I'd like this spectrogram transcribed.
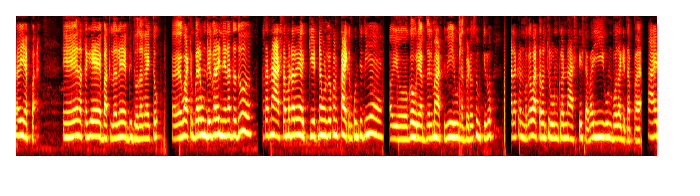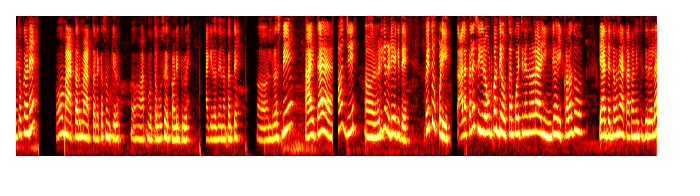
ಅಯ್ಯಪ್ಪ. ಏನತ್ತಾಗೆ ಬತ್ಲಲೆ ಬಿದ್ದೋದಾಗಾಯ್ತು. ಒಟ್ಟಿಗೆ ಬೇರೆ ಉಂಡಿದ್ ಬೇರೆ ಇನ್ನೇನದದು? ಅದನ್ನ ನಾಷ್ಟ ಮಾಡೋರೆ, ಅಕ್ಕಿ ಹಿಟ್ನೆ ಉಣ್ಬೇಕು ಅಂತ ಕಾಯ್ಕೊಂಡ್ ಕುಂತಿದೀಯೇ. ಅಯ್ಯೋ, ಗೌರಿ ಹಬ್ಬದಲ್ಲಿ ಮಾಡ್ತೀವಿ, ಉಣ್ಣದ್ ಬೇಡ ಸುಮ್ಕಿರು. ಅಲ್ಲ ಕಣ್ಮಗ ವಾತಾವರಣ ಒಂಚೂರು ಉಣ್ಕೊಂಡು ನಾಷ್ಟ ಇಷ್ಟವ ಈಗ ಉಣ್ಬೋದಾಗಿತ್ತಪ್ಪ ಆಯ್ತು ಕಣೆ. ಹ್ಞೂ ಮಾಡ್ತಾರೆ ಮಾಡ್ತಾರೆ ಕ ಸುಮ್ಕಿರು. ಅಕ್ಕನ ತಂಗು ಸೇರ್ಕೊಂಡಿಬ್ರುವೆ ಆಗಿರೋದೇನಕ್ಕಂತೆ ರಶ್ಮಿ, ಆಯ್ತಾ? ಅಜ್ಜಿ ಅಡಿಗೆ ರೆಡಿ ಆಗಿದೆ. ಕೈ ತೊಳ್ಕೊಳ್ಳಿ. ಕಾಲಕಲೆ ಸೀರೆ ಉಟ್ಕೊಂಡು ದೇವಸ್ಥಾನಕ್ಕೆ ಹೋಯ್ತೀನಿ ಅಂದ್ರಲ್ಲ, ಹಿಂಗೆ ಇಕ್ಕೊಳ್ಳೋದು ಎಂತೆಂತವನ್ನೇ ಆಟಾಕೊಂಡು ನಿಂತಿದ್ದೀರಲ್ಲ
